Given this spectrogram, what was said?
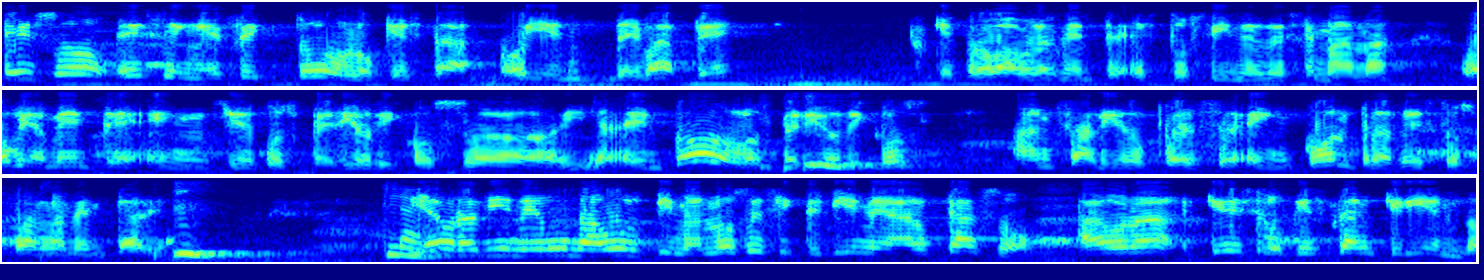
Eso es en efecto lo que está hoy en debate, que probablemente estos fines de semana Obviamente en ciertos periódicos, uh, en todos los periódicos han salido pues en contra de estos parlamentarios. Y ahora viene una última, no sé si te viene al caso. Ahora, ¿qué es lo que están queriendo?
